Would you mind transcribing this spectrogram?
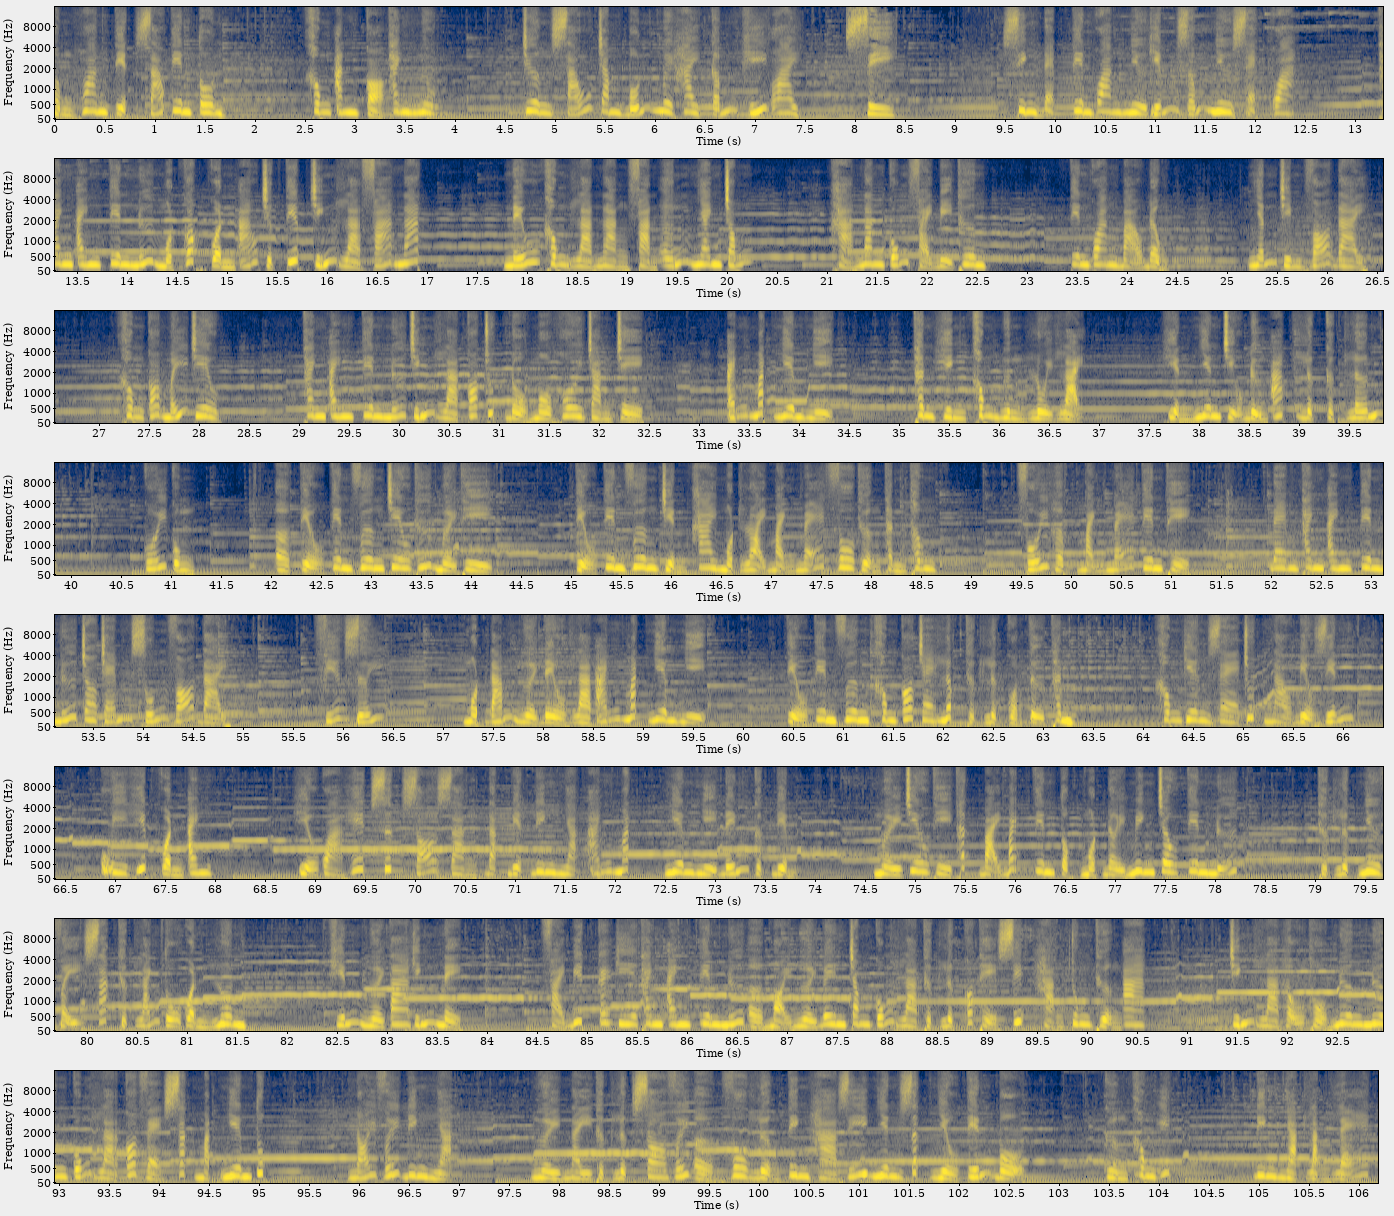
hồng hoang tiệt giáo tiên tôn. Không ăn cỏ thanh ngư. Chương 642 cấm khí oai. Xì. Xinh đẹp tiên quang như kiếm giống như xẹt qua. Thanh anh tiên nữ một góc quần áo trực tiếp chính là phá nát. Nếu không là nàng phản ứng nhanh chóng, Khả năng cũng phải bị thương. Tiên quang bạo động Nhấn chìm võ đài. Không có mấy chiêu. Thanh anh tiên nữ chính là có chút đổ mồ hôi tràn trề. Ánh mắt nghiêm nghị. Thân hình không ngừng lùi lại. Hiển nhiên chịu đựng áp lực cực lớn. Cuối cùng, Ở tiểu tiên vương chiêu thứ 10 thì, Tiểu tiên vương triển khai một loại mạnh mẽ vô thượng thần thông. Phối hợp mạnh mẽ tiên thể. Đem thanh anh tiên nữ cho chém xuống võ đài. Phía dưới một đám người đều là ánh mắt nghiêm nghị. Tiểu tiên vương không có che lấp thực lực của tự thân. Không kiêng rè chút nào biểu diễn. Uy hiếp quần anh. Hiệu quả hết sức rõ ràng, Đặc biệt đinh nhạc ánh mắt, Nghiêm nghị đến cực điểm. Mười chiêu thì thất bại bách tiên tục Một đời minh châu tiên nữ. Thực lực như vậy xác thực lãnh tụ quần luôn. Khiến người ta kính nể. Phải biết cái kia thanh anh tiên nữ ở mọi người bên trong cũng là thực lực có thể xếp hạng trung thượng A. Chính là hậu thổ nương nương cũng là có vẻ sắc mặt nghiêm túc. Nói với Đinh Nhạc, Người này thực lực so với ở vô lượng tinh hà dĩ nhiên rất nhiều tiến bộ. Cường không ít. Đinh Nhạc lặng lẽ,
